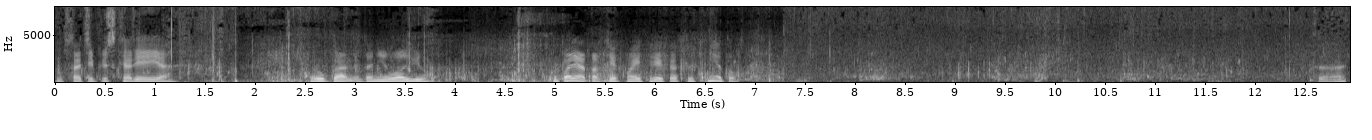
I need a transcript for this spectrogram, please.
Ну, кстати, пескарей я руками-то не ловил. Ну, понятно, в тех моих реках их нету. Так.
